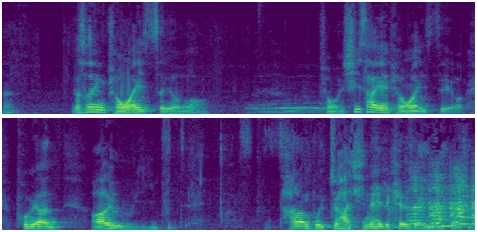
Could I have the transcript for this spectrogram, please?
어? 선생님 병화 있어요. 병화, 시상에 병화 있어요. 보면, 아유, 이쁘, 사람 볼 줄 아시네. 이렇게 생각하시고.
